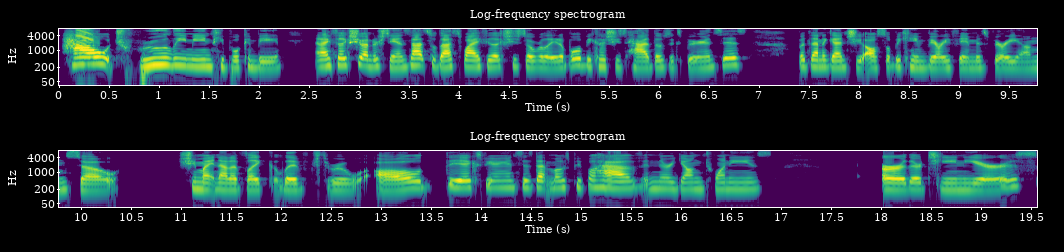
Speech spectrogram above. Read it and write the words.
how truly mean people can be. And I feel like she understands that. So that's why I feel like she's so relatable because she's had those experiences. But then again, she also became very famous very young. So she might not have like lived through all the experiences that most people have in their young 20s or their teen years.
